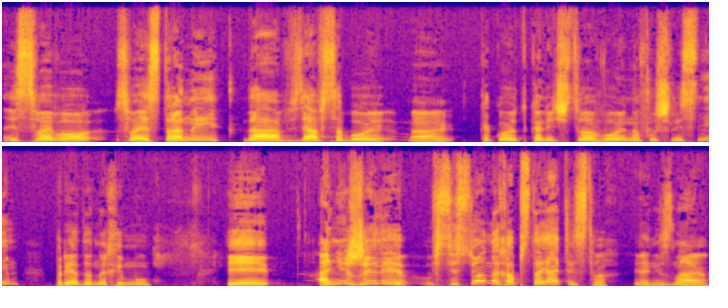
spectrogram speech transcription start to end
из своего, своей страны, да, взяв с собой а, какое-то количество воинов, ушли с ним, преданных ему. И они жили в стесненных обстоятельствах, я не знаю,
